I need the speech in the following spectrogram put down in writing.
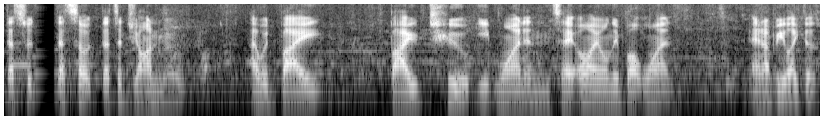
That's what that's so that's a John move. I would buy buy two, eat one, and say, "Oh, I only bought one," and I'll be like this.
